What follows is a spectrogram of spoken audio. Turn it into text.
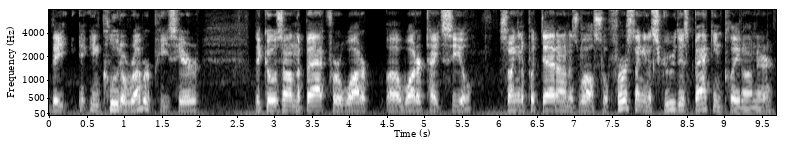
they include a rubber piece here that goes on the back for a water, uh, watertight seal. So I'm going to put that on as well. So first I'm going to screw this backing plate on there.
